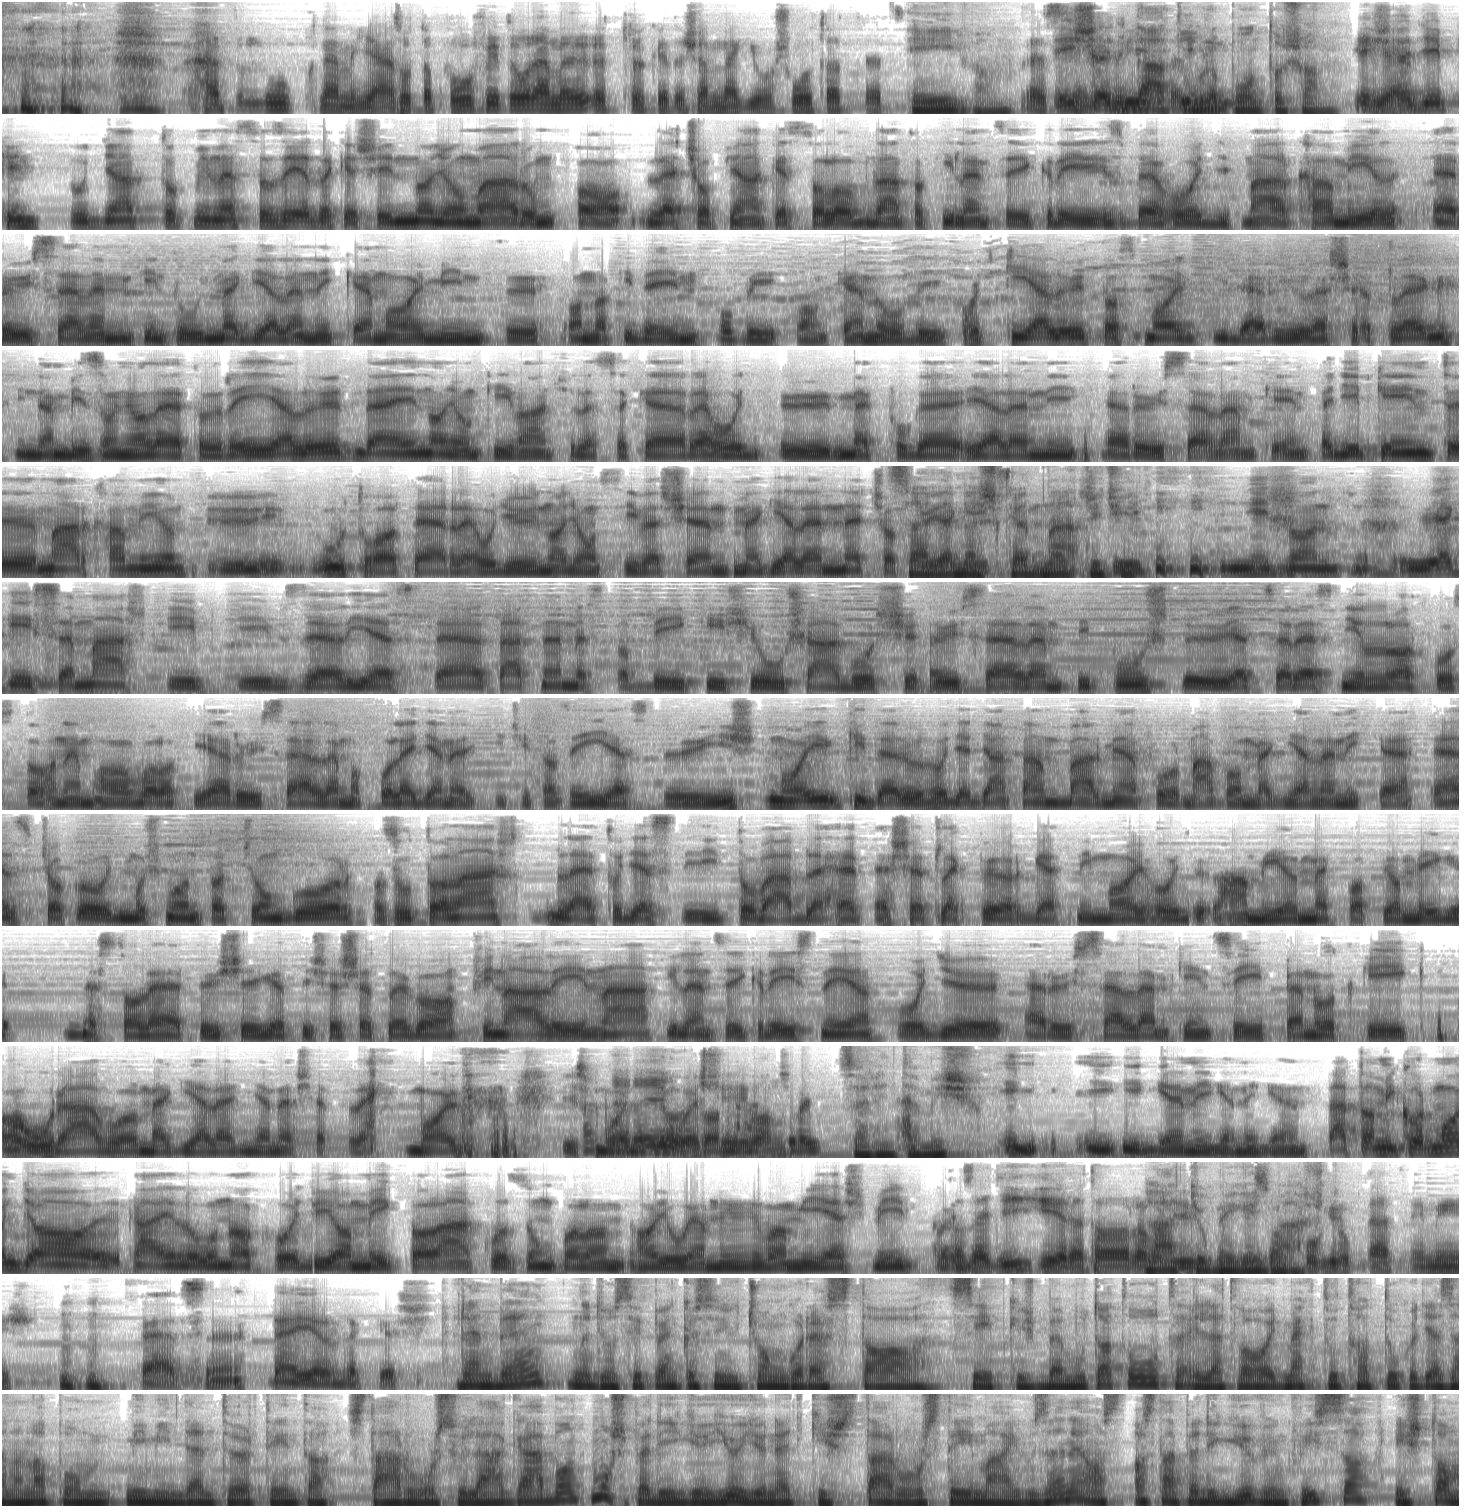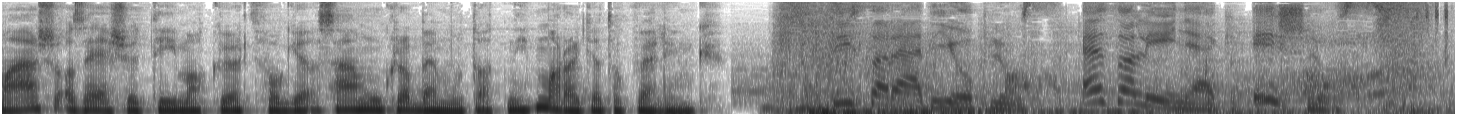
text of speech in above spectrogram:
Hát Luke nem hiányzott a proféta órán, mert tökéletesen megjósoltat. Tehát Így van. Ez és egy dátumra pontosan. És Igen. egyébként tudjátok, mi lesz az érdekes? Én nagyon várom, ha lecsapják ezt a labdát a kilencedik részbe, hogy Mark Hamill erőszellemként úgy megjelenik-e majd, mint annak idején Obi-Wan Kenobi. Hogy ki előtt, azt majd kiderül esetleg. Minden bizonyal lehet, hogy Ray előtt, de én nagyon kíváncsi leszek erre, hogy ő meg fog -e jelenni erőszellemként. Egyébként Mark Hamill ő utalt erre, hogy ő nagyon szívesen megjelenne, csak ő egészen másképp. Így van, ő egészen másképp képzeli ezt el, tehát nem ezt a békés, jóságos erőszellem típust, ő egyszer ezt nyilatkozta, hanem ha valaki erőszellem, akkor legyen egy kicsit az éjesztő is. Majd kiderül, hogy egyáltalán bármilyen formában megjelenik-e. Ez csak, ahogy most mondta Csongor, az utalást, lehet, hogy ezt így tovább lehet esetleg pörgetni majd, hogy Hamil megkapja még ezt a lehetőséget is esetleg a finálénál, 9. résznél, hogy erős szellemként szépen ott kék aurával megjelenjen esetleg majd, és hát mondja jó esély van. Hogy... Szerintem is. I- igen, igen, igen. Tehát amikor mondja Kylo-nak, hogy fiam, még találkozzunk, valami, ha jó emlékszem, valami ilyesmit. Az egy ígéret arra, Látjuk hogy még egymást. fogjuk látni mi is. Persze, de érdekes. Rendben, nagyon szépen köszönjük Csongor ezt a szép kis bemutatót, illetve hogy megtudhattuk, hogy ezen a napon mi mindent történt a Star Wars világában. Most pedig jöjjön egy kis Star Wars témájú zene, aztán pedig jövünk vissza, és Tamás az első témakört fogja számunkra bemutatni. Maradjatok velünk! Tisza Rádió Plus. Ez a lényeg és plusz.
